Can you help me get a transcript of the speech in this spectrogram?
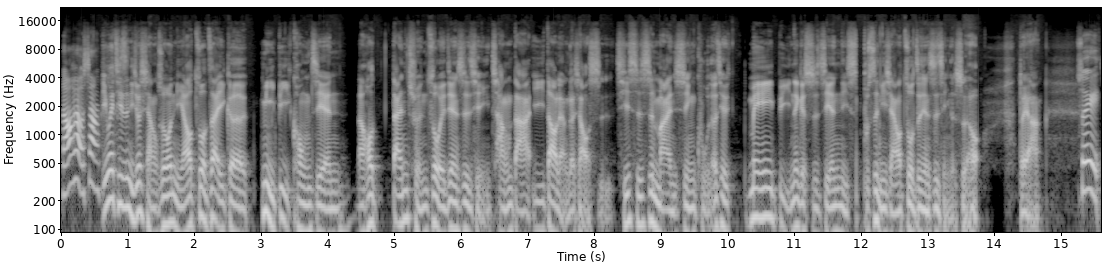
然后还有像因为其实你就想说，你要坐在一个密闭空间，然后单纯做一件事情，长达一到两个小时，其实是蛮辛苦的，而且 maybe 那个时间你是不是你想要做这件事情的时候？对啊，所以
